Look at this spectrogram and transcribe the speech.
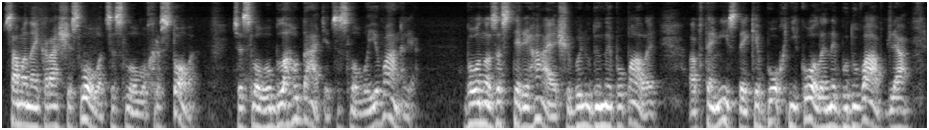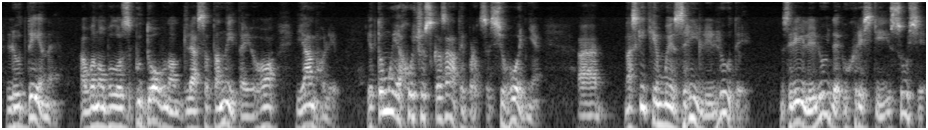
саме найкраще слово це слово Христове, це слово благодаті, це слово Євангелія. Бо воно застерігає, щоб люди не попали в те місто, яке Бог ніколи не будував для людини, а воно було збудовано для сатани та його янголів. І тому я хочу сказати про це сьогодні. Наскільки ми зрілі люди, зрілі люди у Христі Ісусі,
